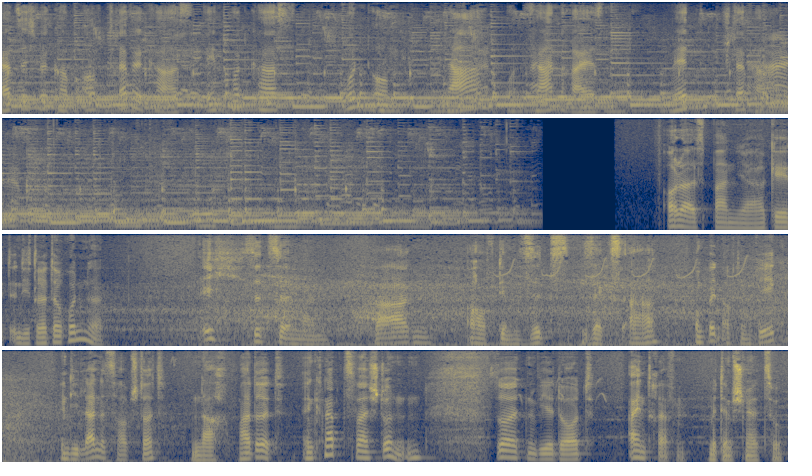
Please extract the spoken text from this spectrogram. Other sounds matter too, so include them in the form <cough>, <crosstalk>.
Herzlich willkommen auf Travelcast, dem Podcast rund um Nah- und Fernreisen mit Stefan. Hola España geht in die dritte Runde. Ich sitze in meinem Wagen auf dem Sitz 6a und bin auf dem Weg in die Landeshauptstadt nach Madrid. In knapp zwei Stunden sollten wir dort eintreffen mit dem Schnellzug.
